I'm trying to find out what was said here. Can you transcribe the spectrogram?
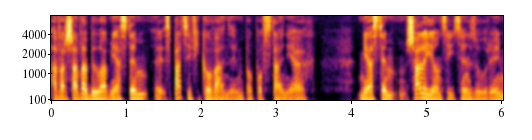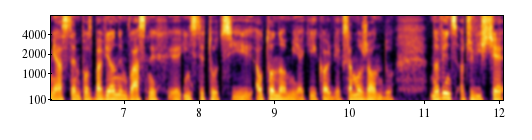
A Warszawa była miastem e, spacyfikowanym po powstaniach, miastem szalejącej cenzury, miastem pozbawionym własnych e, instytucji, autonomii jakiejkolwiek, samorządu. No więc oczywiście e,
